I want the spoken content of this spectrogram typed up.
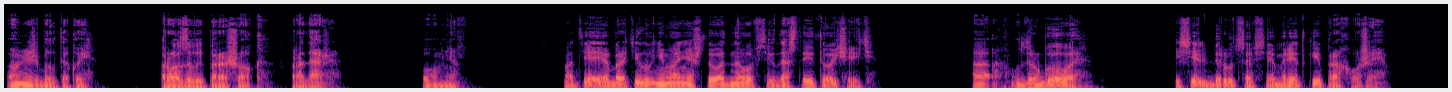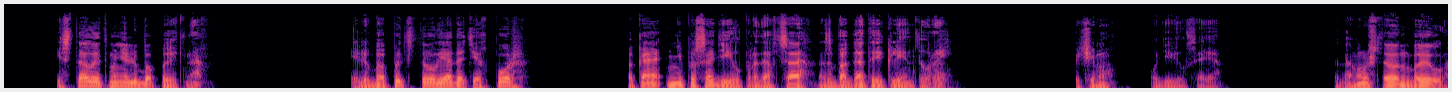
Помнишь, был такой розовый порошок в продаже? Помню. Вот я и обратил внимание, что у одного всегда стоит очередь, а у другого кисель берут совсем редкие прохожие. И стало это мне любопытно. И любопытствовал я до тех пор, пока не посадил продавца с богатой клиентурой. «Почему?» — удивился я. «Потому что он был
